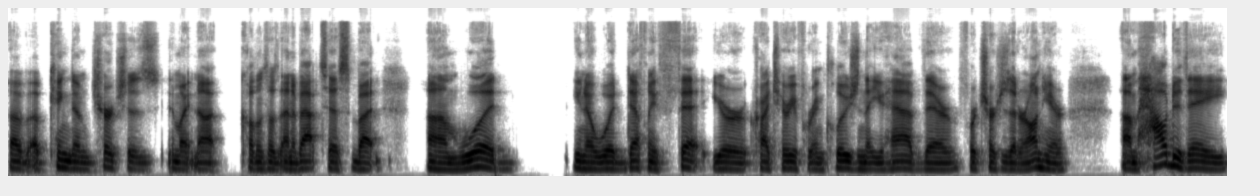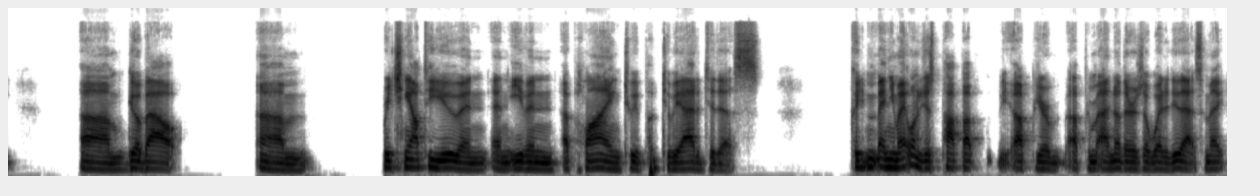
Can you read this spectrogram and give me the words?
of, of kingdom churches. They might not call themselves Anabaptists, but um, would you know would definitely fit your criteria for inclusion that you have there for churches that are on here. Um, how do they um, go about um, reaching out to you and and even applying to be to be added to this? Could and you might want to just pop up up your up your. I know there's a way to do that, so might,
